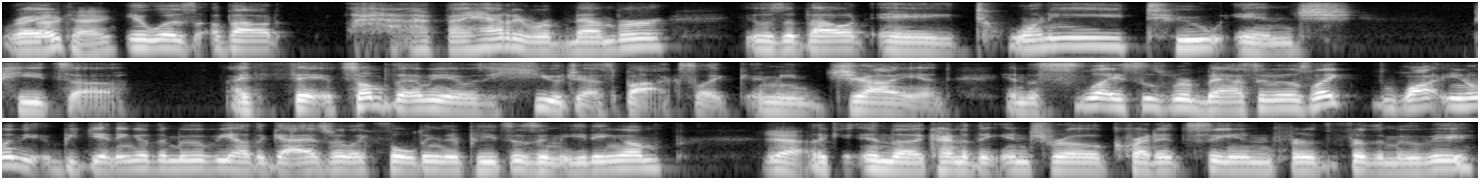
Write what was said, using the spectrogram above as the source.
right? Okay. It was about. If I had to remember, it was about a 22 inch pizza. I think something. I mean, it was a huge ass box, like I mean, giant, and the slices were massive. It was like what you know in the beginning of the movie, how the guys are like folding their pizzas and eating them. Yeah. like in the kind of the intro credit scene for for the movie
